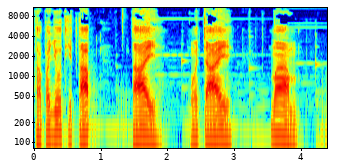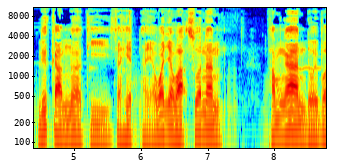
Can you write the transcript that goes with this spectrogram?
ถ้าไปอยู่ที่ตับ ไต หัวใจ ม้าม หรือกล้ามเนื้อที่จะเฮ็ดให้อวัยวะส่วนนั้นทำงานโดยบ่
